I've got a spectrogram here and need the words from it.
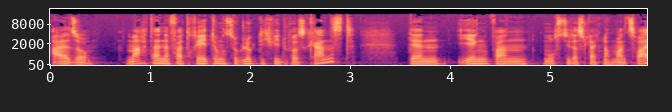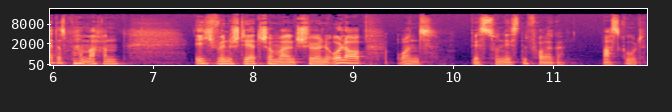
Also, mach deine Vertretung so glücklich wie du es kannst, denn irgendwann musst du das vielleicht noch mal ein zweites Mal machen. Ich wünsche dir jetzt schon mal einen schönen Urlaub und bis zur nächsten Folge. Mach's gut.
